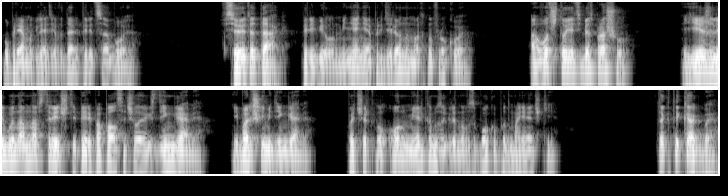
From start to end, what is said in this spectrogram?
упрямо глядя вдаль перед собою. «Все это так», – перебил он меня, неопределенно махнув рукой. «А вот что я тебя спрошу. Ежели бы нам навстречу теперь попался человек с деньгами, и большими деньгами», – подчеркнул он, мельком заглянув сбоку под мои очки. Так ты как бы,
